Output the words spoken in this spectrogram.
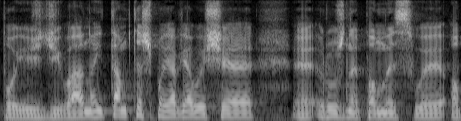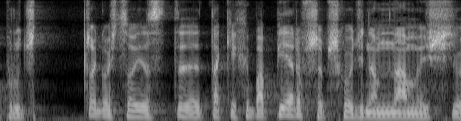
pojeździła, no i tam też pojawiła pojawiały się e, różne pomysły oprócz czegoś, co jest e, takie chyba pierwsze, przychodzi nam na myśl,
